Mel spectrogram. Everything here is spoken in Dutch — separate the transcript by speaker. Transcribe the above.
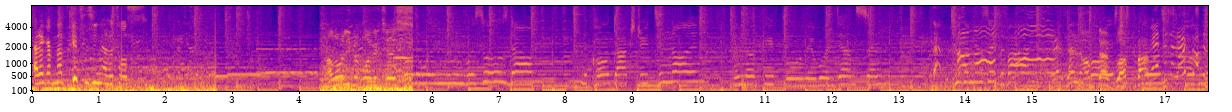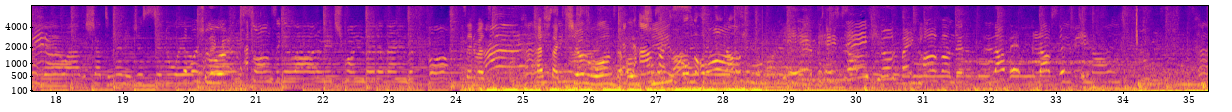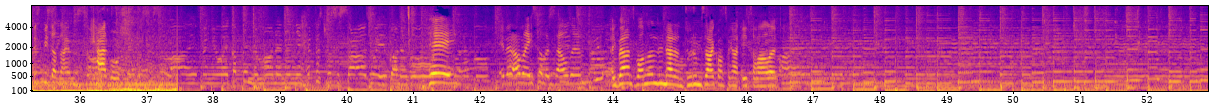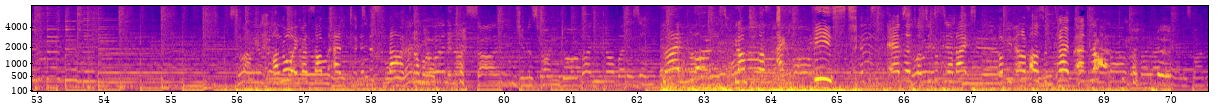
Speaker 1: En ik heb net Kids gezien en het was...
Speaker 2: Hallo lieve vloggertjes.
Speaker 3: The wind whistles down the cold dark street tonight, and the people they were dancing to the music vibe. And the
Speaker 2: Op de vlogbaan.
Speaker 3: Mensen de leuk van de wereld.
Speaker 1: Bonjour.
Speaker 3: before.
Speaker 1: We zijn met hashtag chill gewoon, de OG's.
Speaker 3: Where you gonna go?
Speaker 1: Hey, ik ben Anna Isel in Velden. Ik ben aan het wandelen nu naar een Durumzaak, want we gaan eten halen. Hallo, ik ben Sam en dit is na
Speaker 3: but nobody's in.
Speaker 1: Krabbel was echt beest. Het is het einde, het was super nice. Hoop jullie allemaal subscribe en like.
